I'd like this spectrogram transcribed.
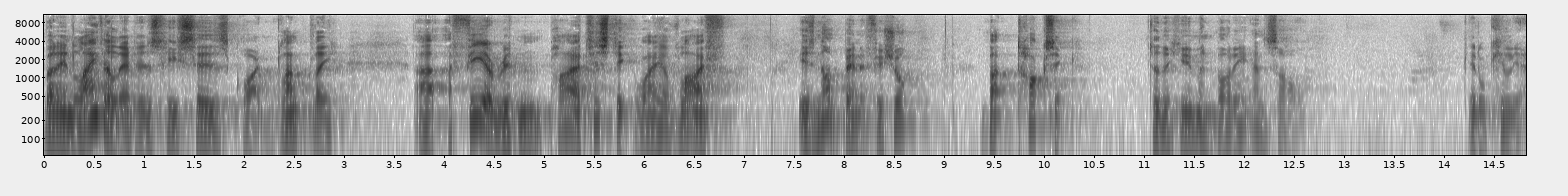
but in later letters he says quite bluntly uh, a fear ridden, pietistic way of life is not beneficial but toxic to the human body and soul. It'll kill you.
